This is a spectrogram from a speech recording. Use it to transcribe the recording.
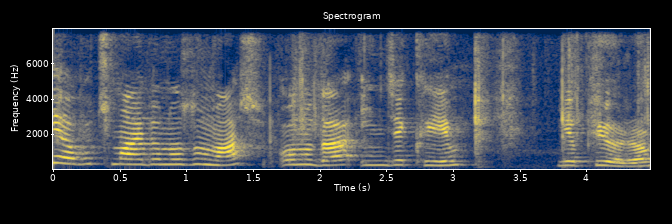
Bir avuç maydanozum var. Onu da ince kıyım yapıyorum.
